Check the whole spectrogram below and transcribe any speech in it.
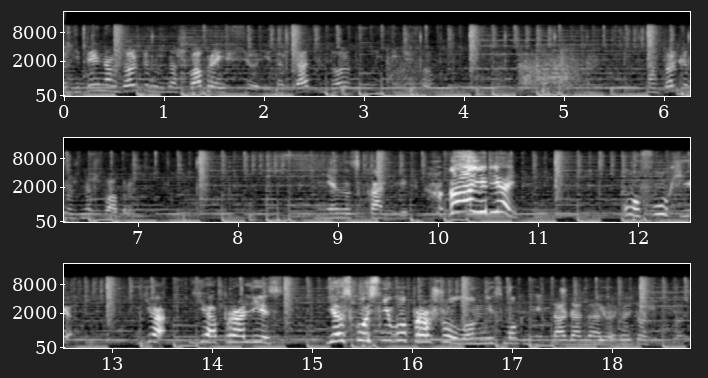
И теперь нам только нужна швабра и все. И дождаться до 5 часов. Нам только нужна швабра. Меня засканили. Ай-яй-яй! О, фух, я... Я... Я пролез. Я сквозь него прошел, он не смог мне Да, да, ничего да, сделать. такое тоже бывает.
